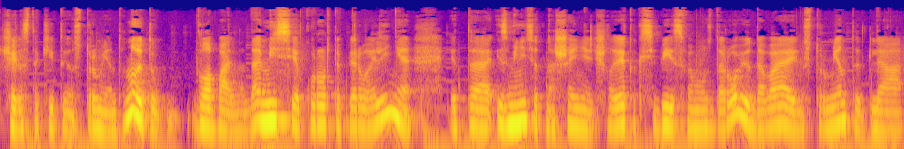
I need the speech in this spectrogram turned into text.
через какие-то инструменты. Ну, это глобально. Да? Миссия курорта «Первая линия» — это изменить отношение человека к себе и своему здоровью, давая инструменты для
